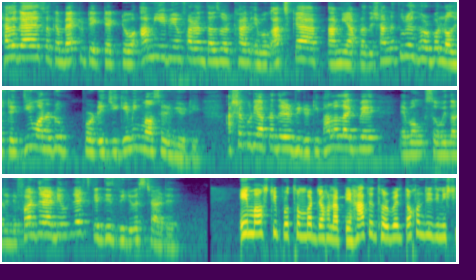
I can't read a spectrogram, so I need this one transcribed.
Hello guys welcome back to tech tech আমি এবিএম ফারান তাজওয়ার খান এবং আজকে আমি আপনাদের সামনে তুলে ধরবো Logitech G one two Prodigy gaming মাউসের রিভিউটি আশা করি আপনাদের ভিডিওটি ভালো লাগবে এবং so without any further adieu let's get this video started এই মাউসটি প্রথমবার যখন আপনি হাতে ধরবেন, তখন যে জিনিসটি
